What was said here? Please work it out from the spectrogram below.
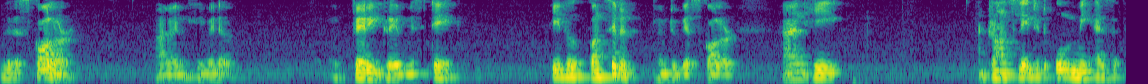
with a scholar. I mean he made a, a very grave mistake. People considered him to be a scholar and he translated ummi as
